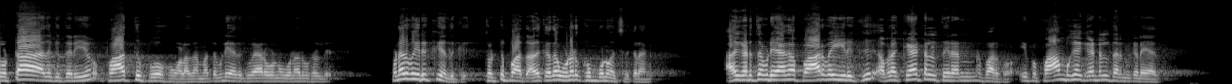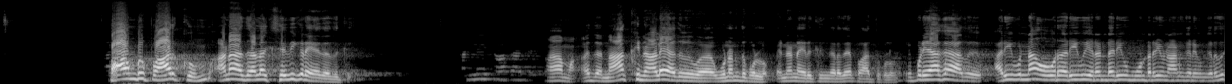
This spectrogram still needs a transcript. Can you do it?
தொட்டால் அதுக்கு தெரியும் பார்த்து போகும். அவ்வளோதான் மற்றபடி அதுக்கு வேறு ஒன்றும் உணர்வுகள் உணர்வு இருக்குது அதுக்கு. தொட்டு பார்த்து அதுக்கு தான் உணர்கொம்புன்னு வச்சுருக்கிறாங்க. அதுக்கு அடுத்தபடியாக பார்வை இருக்குது அப்புறம் கேட்டல் திறன்னு பார்க்கும். இப்போ பாம்புக்கே கேட்டல் திறன் கிடையாது. பாம்பு பார்க்கும் ஆனால் அதால் செவி கிடையாது அதுக்கு. ஆமாம் அந்த நாக்கினாலே அது வ- உணர்ந்து கொள்ளும். என்னென்ன இருக்குங்கிறதே பார்த்துக்கொள்ளும் இப்படியாக அது அறிவுனா ஒரு அறிவு இரண்டு அறிவு மூன்று அறிவு நான்கு அறிவுங்கிறது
